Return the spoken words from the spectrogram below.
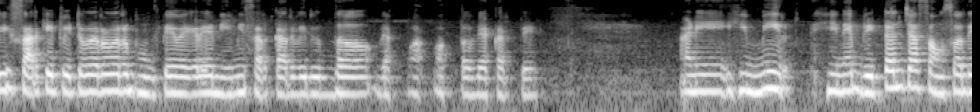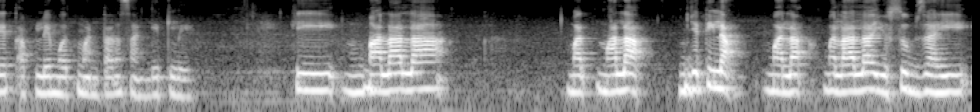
ती सारखी ट्विटरवर भुंकते वगैरे नेहमी सरकारविरुद्ध व्यक वक्तव्य करते. आणि ही मीर हिने ब्रिटनच्या संसदेत आपले मत मांडताना सांगितले की मलाला म मला म्हणजे तिला मला मलाला युसुफजाही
